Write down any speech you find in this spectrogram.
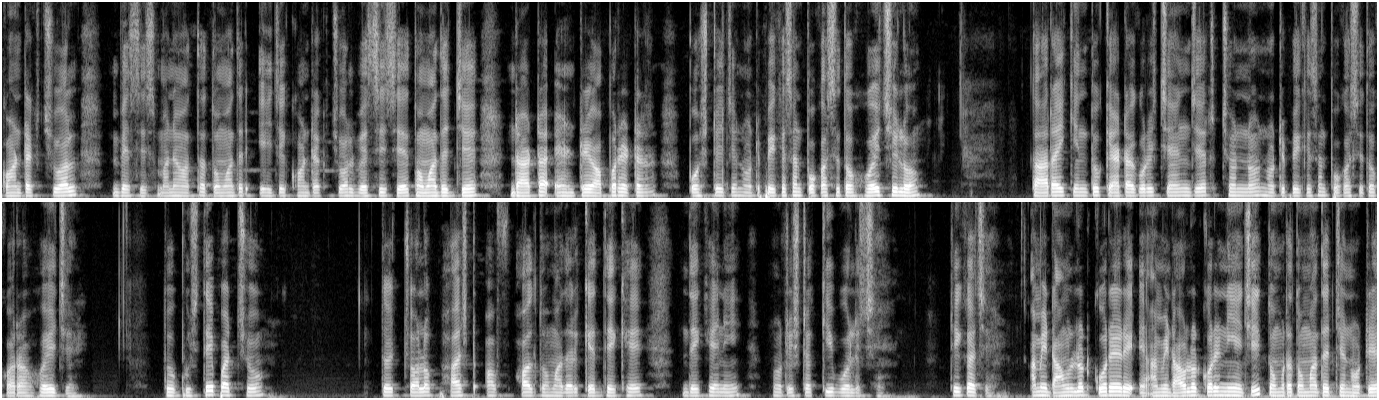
কন্ট্রাকচুয়াল বেসিস মানে অর্থাৎ তোমাদের এই যে কন্ট্রাকচুয়াল বেসিসে তোমাদের যে ডাটা এন্ট্রি অপারেটর পোস্টে যে নোটিফিকেশান প্রকাশিত হয়েছিল, তারাই কিন্তু ক্যাটাগরি চেঞ্জের জন্য নোটিফিকেশান প্রকাশিত করা হয়েছে। তো বুঝতেই পারছ? তো চলো ফার্স্ট অফ অল তোমাদেরকে দেখে দেখে নিই নোটিশটা কী বলেছে। ঠিক আছে? আমি ডাউনলোড করে আমি ডাউনলোড করে নিয়েছি। তোমরা তোমাদের যে নোটে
